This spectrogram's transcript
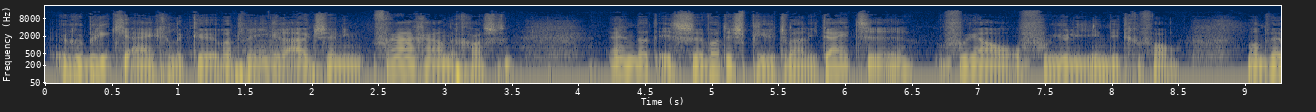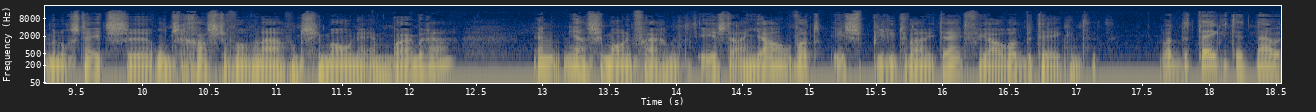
rubriekje eigenlijk. Uh, wat we iedere uitzending vragen aan de gasten. En dat is, uh, wat is spiritualiteit uh, voor jou of voor jullie in dit geval? Want we hebben nog steeds onze gasten van vanavond, Simone en Barbara. En ja, Simone, ik vraag het eerste aan jou. Wat is spiritualiteit voor jou? Wat betekent het? Wat betekent het? Nou,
